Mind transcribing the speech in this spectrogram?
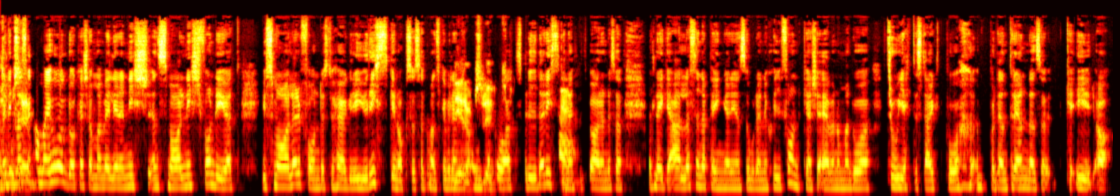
men det man ska komma ihåg då kanske om man väljer en, nisch, en smal nischfond är ju att ju smalare fond desto högre är ju risken också så att man ska väl ändå tänka på att sprida riskerna ja. i sparande. Så att lägga alla sina pengar i en solenergifond kanske även om man då tror jättestarkt på, på den trenden så ja,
